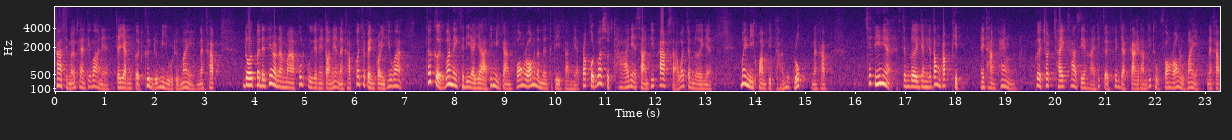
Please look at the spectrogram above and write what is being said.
ค่าสินไหมทดแทนที่ว่าเนี่ยจะยังเกิดขึ้นหรือมีอยู่หรือไม่นะครับ โดยประเด็นที่เรานำมาพูดคุยกันในตอนนี้นะครับ ก็จะเป็นกรณีที่ว่า ถ้าเกิดว่าในคดีอาญาที่มีการฟ้องร้องดำเนินคดีกันเนี่ยปรากฏว่าสุดท้ายเนี่ยศาลพิพากษาว่าจำเลยเนี่ยไม่มีความผิดฐานบุกรุกนะครับเช่นนี้เนี่ยจำเลยยังจะต้องรับผิดในทางแพ่ง เพื่อชดใช้ค่าเสียหายที่เกิดขึ้นจากการกระทำที่ถูกฟ้องร้องหรือไม่นะครับ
